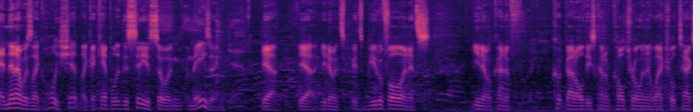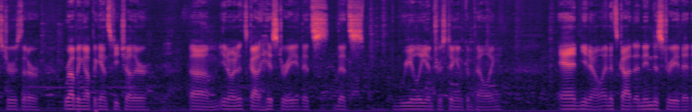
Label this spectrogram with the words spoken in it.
and then I was like, holy shit! Like I can't believe this city is so amazing. Yeah. Yeah, yeah. You know, it's it's beautiful and it's, you know, kind of got all these kind of cultural and intellectual textures that are rubbing up against each other. Um, you know, and it's got a history that's that's really interesting and compelling, and you know, and it's got an industry that,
